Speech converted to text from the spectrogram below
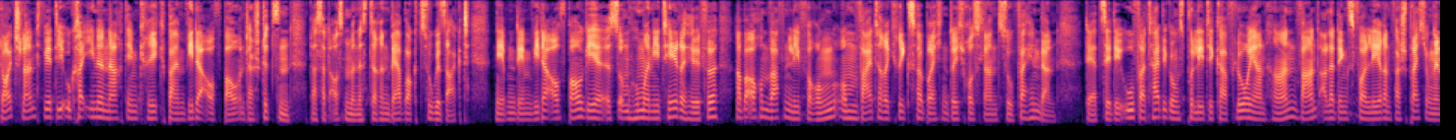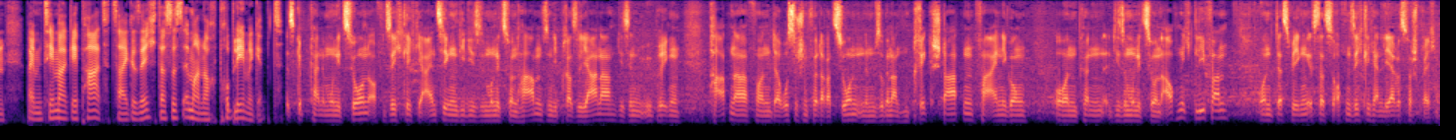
Deutschland wird die Ukraine nach dem Krieg beim Wiederaufbau unterstützen. Das hat Außenministerin Baerbock zugesagt. Neben dem Wiederaufbau gehe es um humanitäre Hilfe, aber auch um Waffenlieferungen, um weitere Kriegsverbrechen durch Russland zu verhindern. Der CDU-Verteidigungspolitiker Florian Hahn warnt allerdings vor leeren Versprechungen. Beim Thema Gepard zeige sich, dass es immer noch Probleme gibt. Es gibt keine Munition. Offensichtlich die einzigen, die diese Munition haben, sind die Brasilianer. Die sind im Übrigen Partner von der russischen Föderation in den sogenannten BRIC-Staatenvereinigung und können diese Munition auch nicht liefern. Und deswegen ist das offensichtlich ein leeres Versprechen.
